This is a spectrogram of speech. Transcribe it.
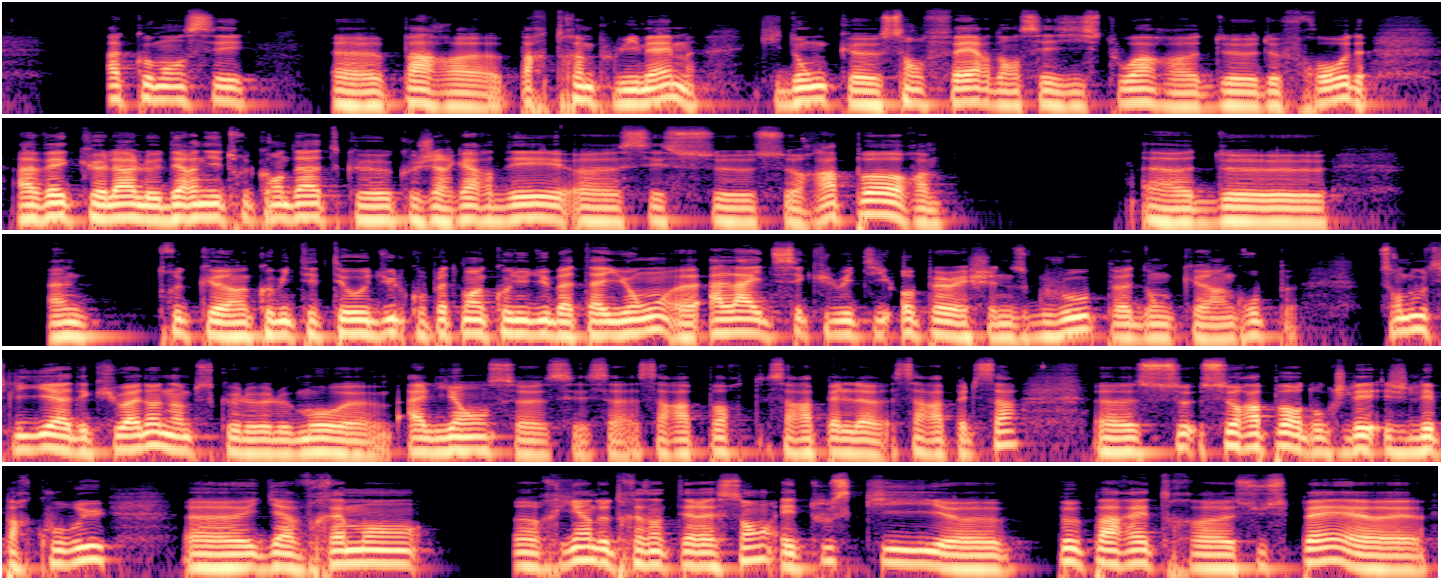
À commencer euh, par, euh, par Trump lui-même, qui donc euh, s'enferme dans ces histoires de, fraude. Avec là le dernier truc en date que, que j'ai regardé, c'est ce, rapport de un truc, un comité théodule complètement inconnu du bataillon, Allied Security Operations Group, donc un groupe sans doute lié à des QAnon, hein, puisque le, mot alliance, ça, rapporte, ça rappelle ça. Rappelle ça. Ce, rapport, donc je l'ai parcouru, il y a vraiment euh, rien de très intéressant et tout ce qui euh, peut paraître euh, suspect,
